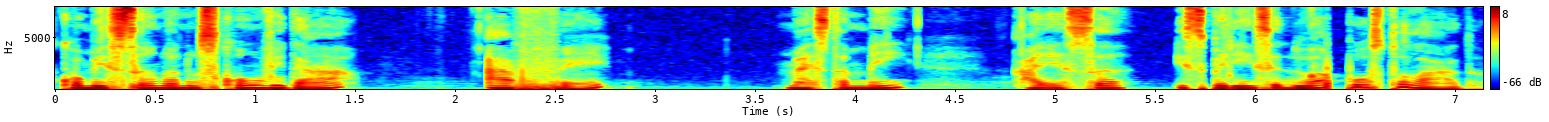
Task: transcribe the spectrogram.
começando a nos convidar à fé, mas também a essa experiência do apostolado,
